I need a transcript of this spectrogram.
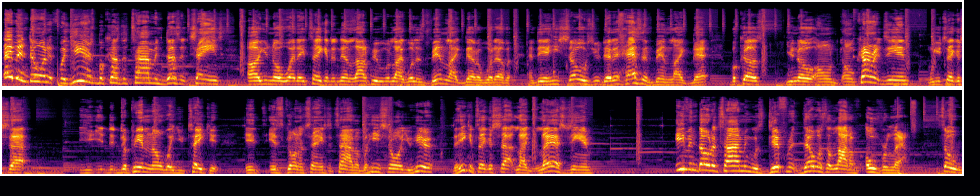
They've been doing it for years because the timing doesn't change, uh, you know, where they take it. And then a lot of people were like, well, it's been like that or whatever. And then he shows you that it hasn't been like that because, you know, on, on current gen, when you take a shot, you, you, depending on where you take it, it, it's going to change the timing. But he's showing you here that he can take a shot like last gen. Even though the timing was different, there was a lot of overlap. So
